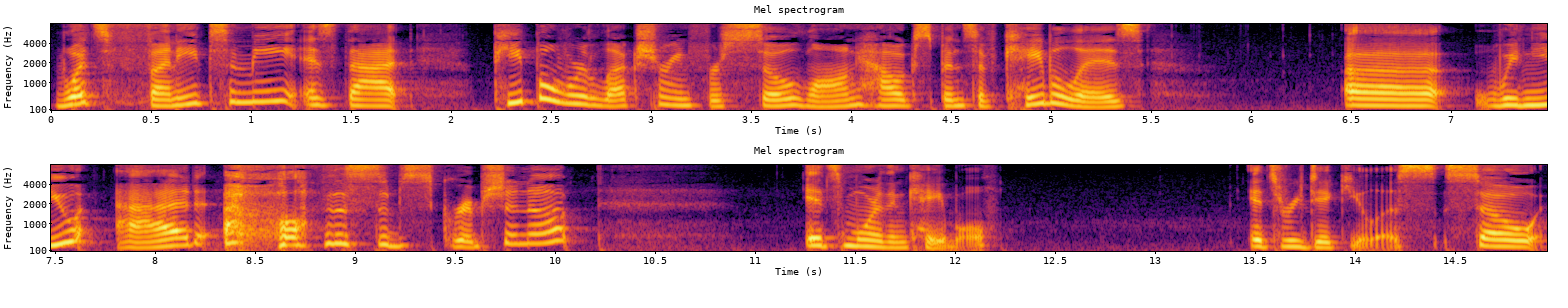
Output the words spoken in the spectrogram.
what's funny to me is that people were lecturing for so long how expensive cable is. Uh, when you add all the subscription up, it's more than cable. It's ridiculous. So,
